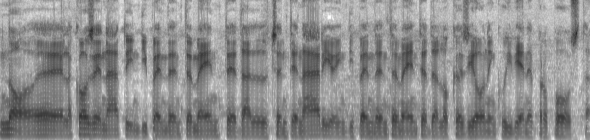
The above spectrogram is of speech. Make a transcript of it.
No, eh, la cosa è nata indipendentemente dal centenario, indipendentemente dall'occasione in cui viene proposta.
